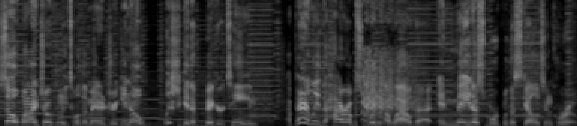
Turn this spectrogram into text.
So when I jokingly told the manager, you know, we should get a bigger team, apparently the higher ups wouldn't allow that and made us work with a skeleton crew.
